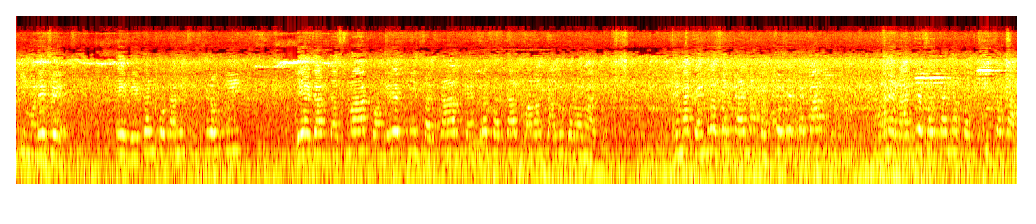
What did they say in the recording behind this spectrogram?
શિષ્યવૃત્તિ મળે છે. એ વેતન કોટાની શિષ્યવૃત્તિ બે હજાર દસમાં કોંગ્રેસની સરકાર કેન્દ્ર સરકાર દ્વારા ચાલુ કરવામાં આવી એમાં કેન્દ્ર સરકારના પંચોતેર ટકા અને રાજ્ય સરકારના પચીસ ટકા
